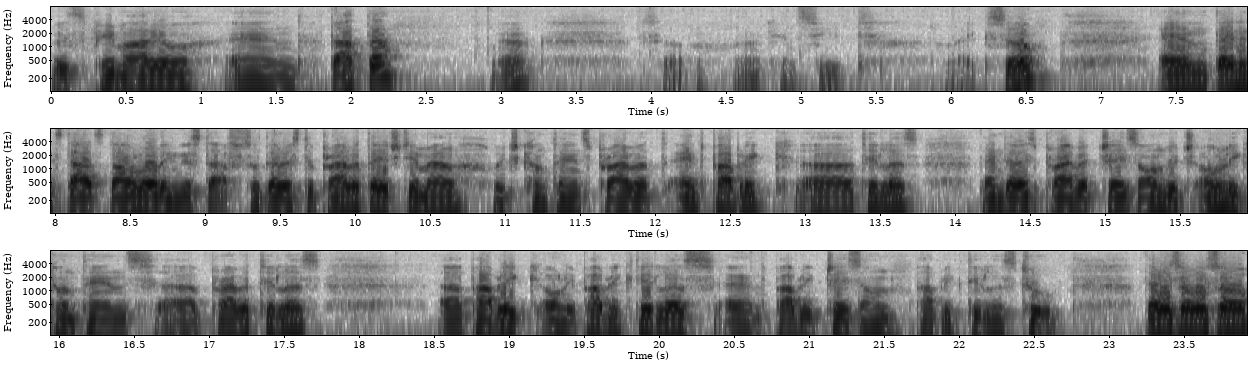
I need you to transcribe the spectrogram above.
with pmario and data. Yeah so you can see it like so and then it starts downloading the stuff. So there is the private HTML which contains private and public uh, tiddlers. Then there is private JSON which only contains uh, private tiddlers, uh, public only public tiddlers, and public JSON public tiddlers too. There is also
